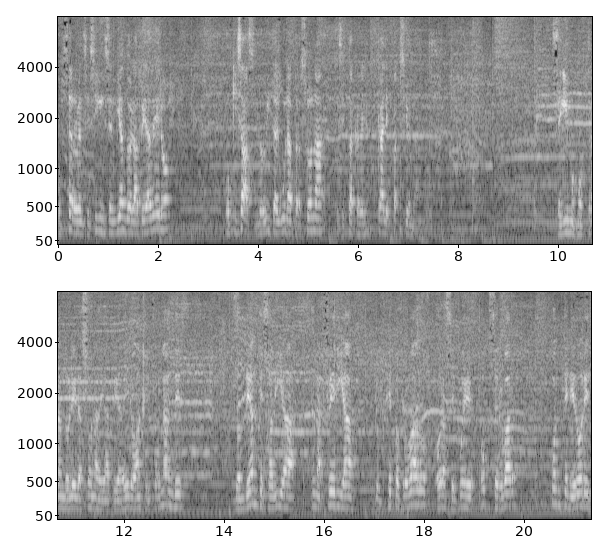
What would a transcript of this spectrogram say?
Observen, se sigue incendiando el apeadero o quizás lo evita alguna persona que se está calefaccionando. Seguimos mostrándole la zona de apeadero Ángel Fernández, donde antes había una feria de objetos robados, ahora se puede observar contenedores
